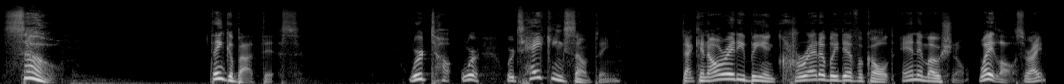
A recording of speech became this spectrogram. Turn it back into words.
So, think about this. We're, ta- we're, we're taking something that can already be incredibly difficult and emotional. Weight loss, right?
